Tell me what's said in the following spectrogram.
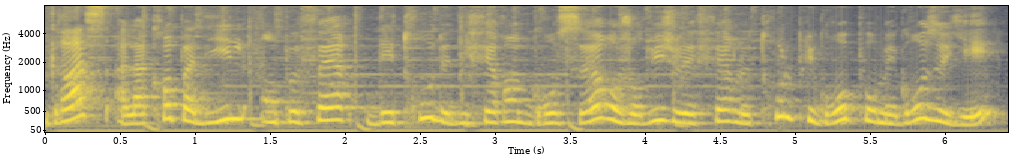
Grâce à la cropadille, on peut faire des trous de différentes grosseurs. Aujourd'hui, je vais faire le trou le plus gros pour mes gros œillets.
